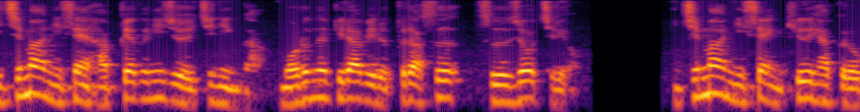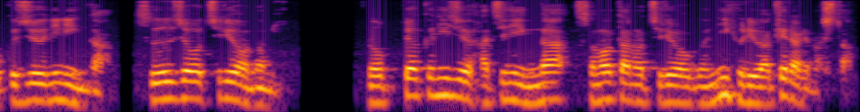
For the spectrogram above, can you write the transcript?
12,821人がモルヌピラビルプラス通常治療、12,962人が通常治療のみ、628人がその他の治療群に振り分けられました。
